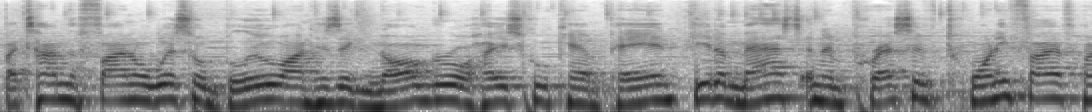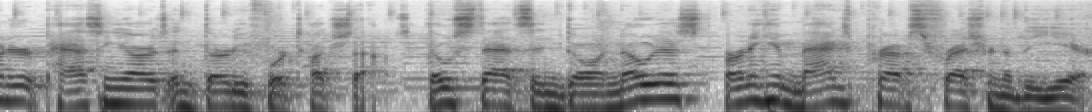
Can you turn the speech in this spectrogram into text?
By the time the final whistle blew on his inaugural high school campaign, he had amassed an impressive 2,500 passing yards and 34 touchdowns. Those stats didn't go unnoticed, earning him MaxPreps Freshman of the Year,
